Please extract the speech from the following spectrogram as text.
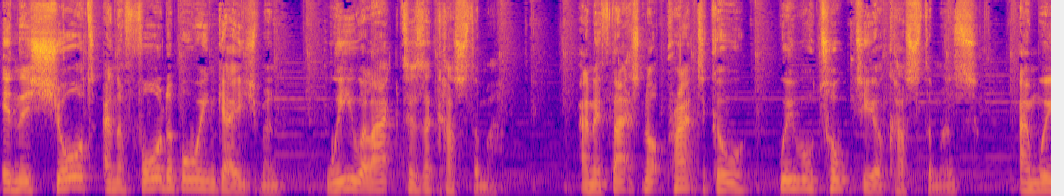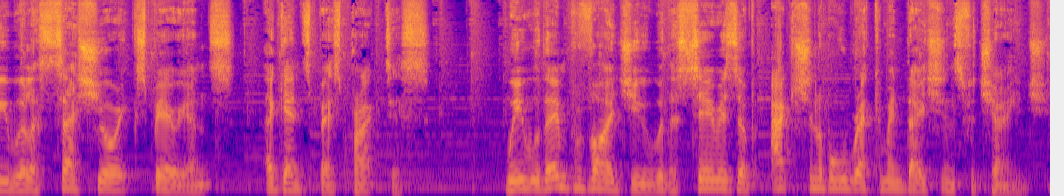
In this short and affordable engagement, we will act as a customer. And if that's not practical, we will talk to your customers and we will assess your experience against best practice. We will then provide you with a series of actionable recommendations for change.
